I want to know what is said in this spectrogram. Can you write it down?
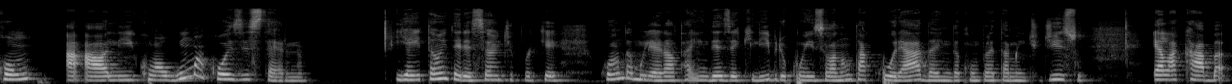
com a, ali com alguma coisa externa. E aí tão interessante porque quando a mulher está em desequilíbrio com isso, ela não está curada ainda completamente disso, ela acaba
